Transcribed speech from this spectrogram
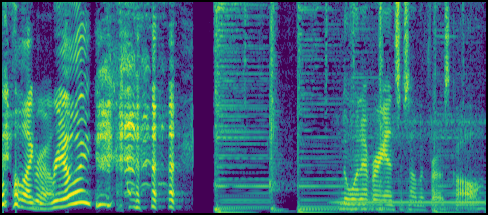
They're like, really? No one ever answers on the first call.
